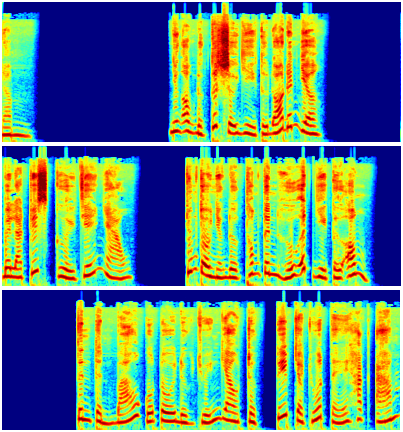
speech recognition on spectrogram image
lầm. Nhưng ông được tích sự gì từ đó đến giờ? Bellatrix cười chế nhạo. Chúng tôi nhận được thông tin hữu ích gì từ ông? Tin tình báo của tôi được chuyển giao trực tiếp cho chúa tể hắc ám.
